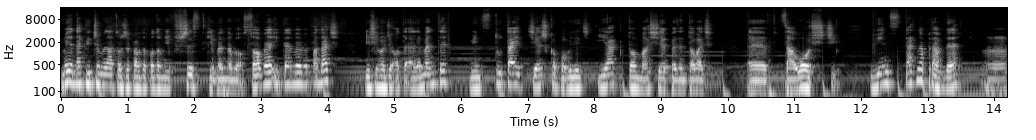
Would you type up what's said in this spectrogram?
My jednak liczymy na to, że prawdopodobnie wszystkie będą losowe itemy wypadać, jeśli chodzi o te elementy, więc tutaj ciężko powiedzieć, jak to ma się prezentować e, w całości. Więc tak naprawdę e,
